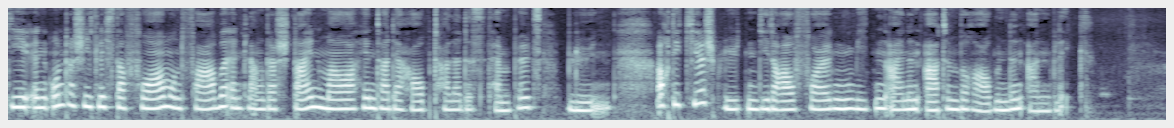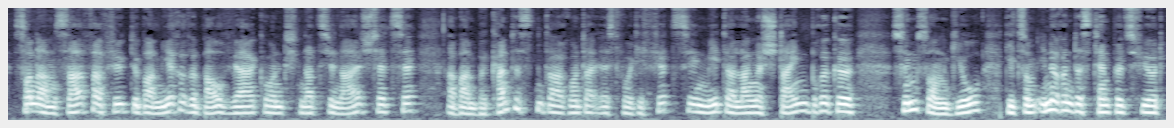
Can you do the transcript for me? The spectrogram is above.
die in unterschiedlichster Form und Farbe entlang der Steinmauer hinter der Haupthalle des Tempels blühen. Auch die Kirschblüten, die darauf folgen, bieten einen atemberaubenden Anblick. Sonamsa verfügt über mehrere Bauwerke und Nationalschätze, aber am bekanntesten darunter ist wohl die 14 Meter lange Steinbrücke Sungsongyo, die zum Inneren des Tempels führt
